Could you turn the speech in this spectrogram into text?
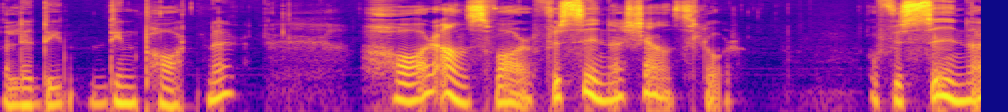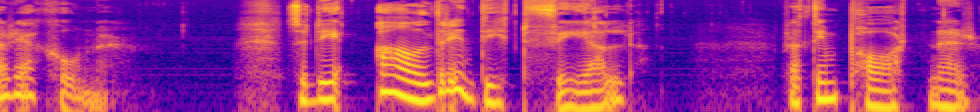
eller din, din partner, har ansvar för sina känslor och för sina reaktioner. Så det är aldrig ditt fel för att din partner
